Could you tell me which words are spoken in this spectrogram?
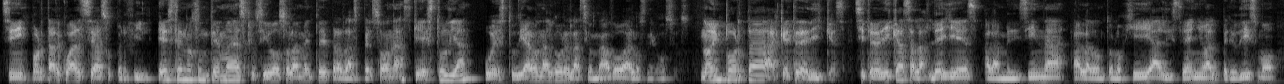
sin importar cuál sea su perfil. Este no es un tema exclusivo solamente para las personas que estudian o estudiaron algo relacionado a los negocios. No importa a qué te dediques, si te dedicas a las leyes, a la medicina, a la odontología, al diseño, al periodismo,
